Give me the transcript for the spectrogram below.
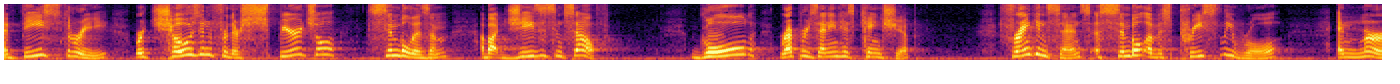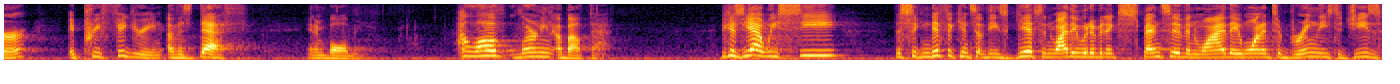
that these three were chosen for their spiritual symbolism about Jesus himself. Gold representing his kingship, frankincense, a symbol of his priestly role, and myrrh, a prefiguring of his death and embalming. I love learning about that. Because, yeah, we see the significance of these gifts and why they would have been expensive and why they wanted to bring these to Jesus,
